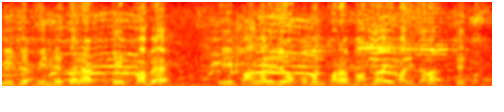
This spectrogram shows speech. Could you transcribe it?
বিজেপির নেতারা টের পাবে, এই বাঙালিদের অপমান করা বদলায় এবারই তারা টের পাবে।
